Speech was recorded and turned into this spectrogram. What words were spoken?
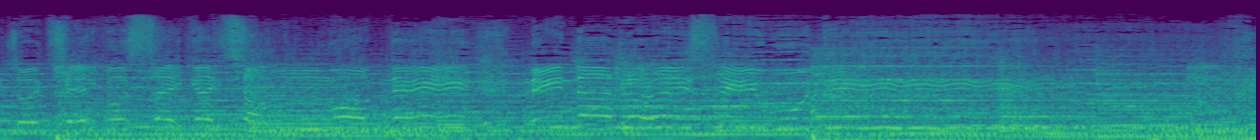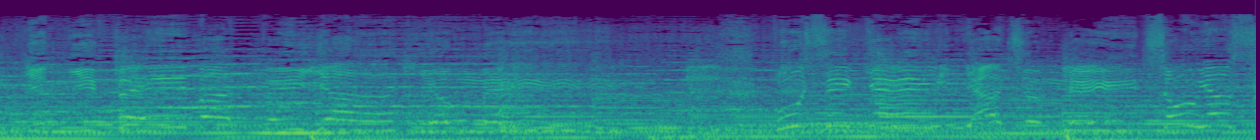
在这个世界寻获你。你那里是蝴蝶，然而飞不飞一样美，古司机也像你，早有心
